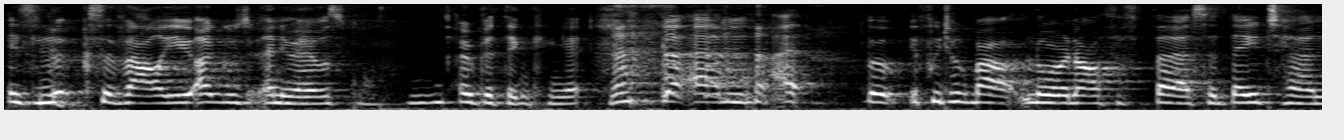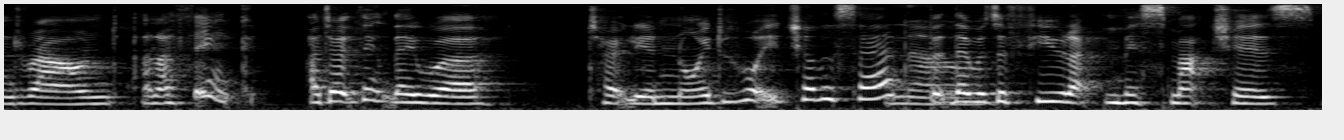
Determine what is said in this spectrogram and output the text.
Is looks a value? I was anyway. I was overthinking it. But, um, I, but if we talk about Laura and Arthur first, so they turned round, and I think I don't think they were totally annoyed with what each other said, No. but there was a few like mismatches.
